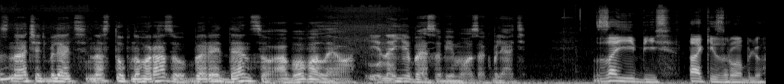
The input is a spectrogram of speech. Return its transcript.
Значить, блять, наступного разу бери Денсо або Валео і наєбе собі мозок, блять. Заїбісь, так і зроблю.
